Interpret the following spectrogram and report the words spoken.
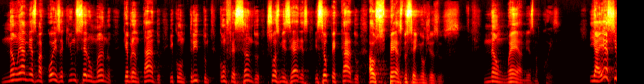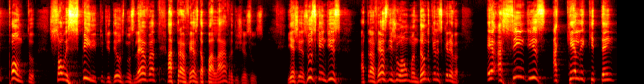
não é a mesma coisa que um ser humano quebrantado e contrito, confessando suas misérias e seu pecado aos pés do Senhor Jesus. Não é a mesma coisa. E a esse ponto, só o Espírito de Deus nos leva através da palavra de Jesus. E é Jesus quem diz, através de João, mandando que ele escreva: é assim diz aquele que tem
